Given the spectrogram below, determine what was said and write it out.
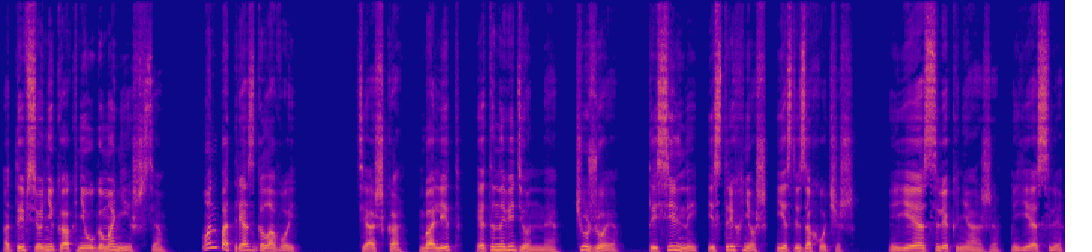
а ты все никак не угомонишься». Он потряс головой. «Тяжко? Болит? Это наведенное, чужое. Ты сильный и стряхнешь, если захочешь». «Если, княже, если.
